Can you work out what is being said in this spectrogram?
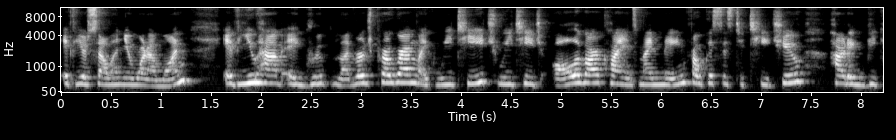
if you're selling your one on one. If you have a group leverage program like we teach, we teach all of our clients. My main focus is to teach you how to be,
